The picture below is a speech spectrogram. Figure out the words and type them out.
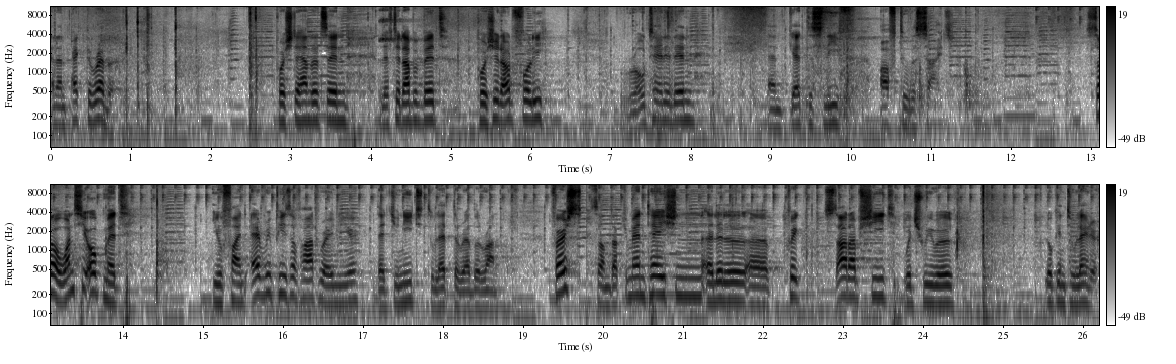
and unpack the Rebel. Push the handles in, lift it up a bit, push it out fully, rotate it in and get the sleeve off to the side. So once you open it, you'll find every piece of hardware in here that you need to let the Rebel run. First, some documentation, a little uh, quick startup sheet, which we will look into later.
